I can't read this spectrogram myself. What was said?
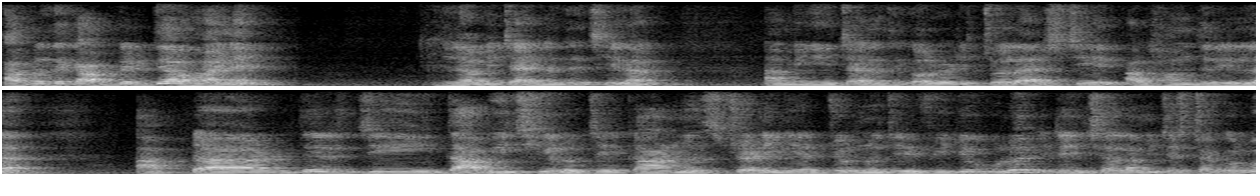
আপনাদেরকে আপডেট দেওয়া হয় নাই। যেহেতু আমি চায়নাতে ছিলাম, আমি চায়না থেকে অলরেডি চলে আসছি, আলহামদুলিল্লাহ। আপনাদের যে দাবি ছিল যে গার্মেন্টস ট্রেনিং এর জন্য যে ভিডিওগুলো এটা ইনশাল্লাহ আমি চেষ্টা করব।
